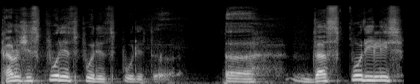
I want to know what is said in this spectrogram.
Короче, спорят, спорят, спорят, э, доспорились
